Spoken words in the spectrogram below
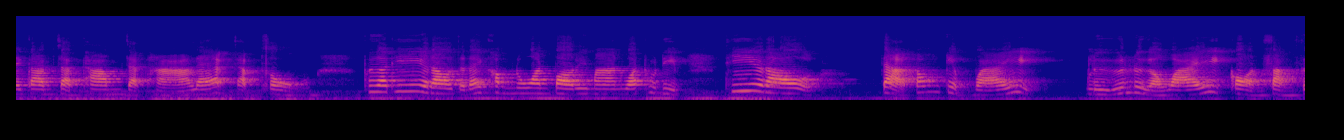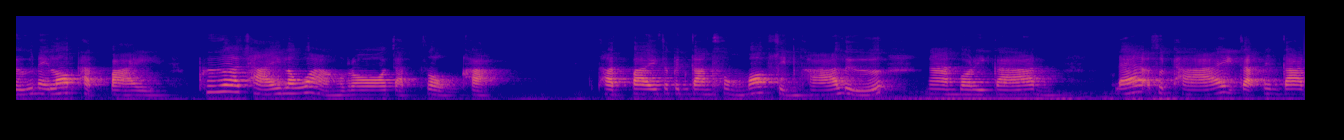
ในการจัดทำจัดหาและจัดส่ง เพื่อที่เราจะได้คำนวณปริมาณวัตถุดิบ ที่เราจะต้องเก็บไว้ หรือเหลือไว้ก่อนสั่งซื้อในรอบถัดไป เพื่อใช้ระหว่างรอจัดส่งค่ะ ถัดไปจะเป็นการส่งมอบสินค้าหรืองานบริการ และสุดท้ายจะเป็นการ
